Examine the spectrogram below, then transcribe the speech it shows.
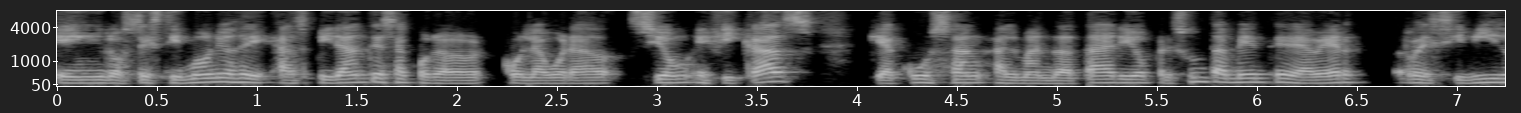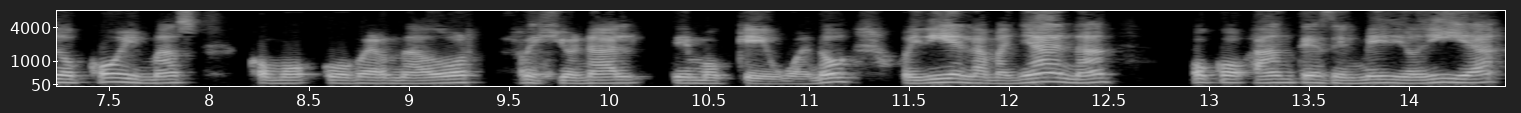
en los testimonios de aspirantes a colaboración eficaz que acusan al mandatario presuntamente de haber recibido coimas como gobernador regional de Moquegua. ¿no? Hoy día en la mañana, poco antes del mediodía,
